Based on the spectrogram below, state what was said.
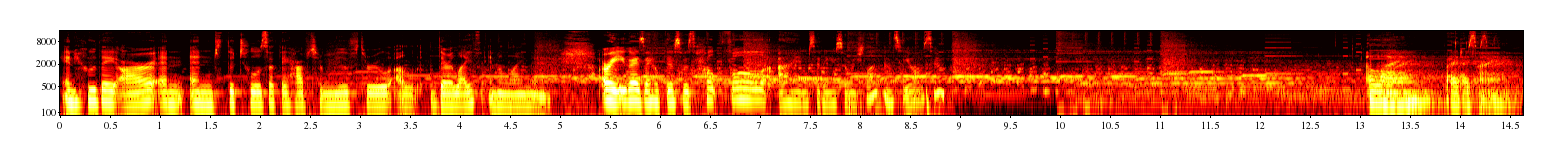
in who they are and and the tools that they have to move through a, their life in alignment. All right, you guys, I hope this was helpful. I'm sending you so much love and see you all soon. Align by design.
